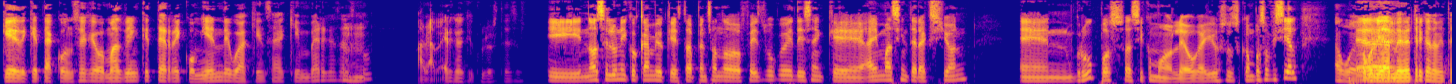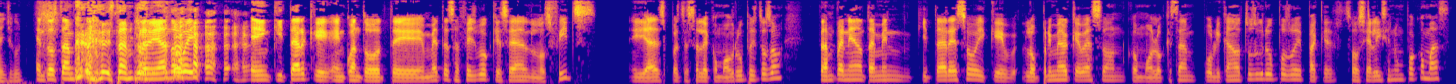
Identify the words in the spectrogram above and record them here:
que, que te aconseje, o más bien que te recomiende, güey, a quién sabe quién verga, ¿sabes? Ujú. cómo? A la verga, qué culero está eso. Y no es el único cambio que está pensando Facebook, güey. Dicen que hay más interacción en grupos, así como Leo Gallo, sus campos oficial. Ah, güey. Eh, Comunidad métrica también está en chingón. Entonces están, están planeando, güey, en quitar que en cuanto te metes a Facebook, que sean los feeds, y ya después te sale como grupos y todo eso. Están planeando también quitar eso y que lo primero que veas son como lo que están publicando tus grupos, güey, para que socialicen un poco más.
